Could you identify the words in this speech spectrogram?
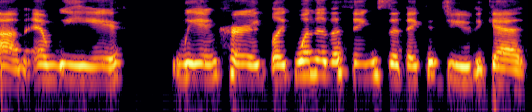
Um, and we we encouraged like one of the things that they could do to get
